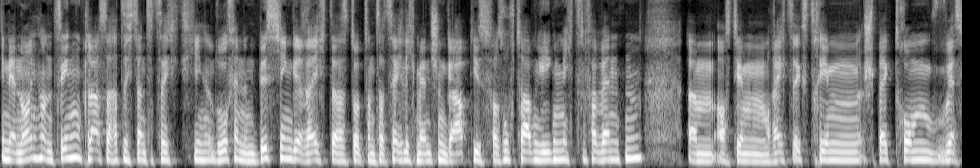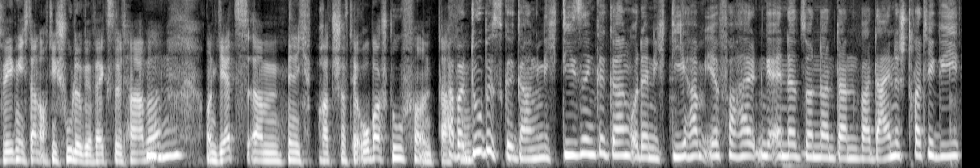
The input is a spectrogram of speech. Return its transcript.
in der 9. und 10. Klasse hat sich dann tatsächlich insofern ein bisschen gerecht, dass es dort dann tatsächlich Menschen gab, die es versucht haben, gegen mich zu verwenden, ähm, aus dem rechtsextremen Spektrum, weswegen ich dann auch die Schule gewechselt habe. Mhm. Und jetzt ähm, bin ich praktisch auf der Oberstufe und Aber du bist gegangen, nicht die sind gegangen oder nicht die haben ihr Verhalten geändert, sondern dann war deine Strategie,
